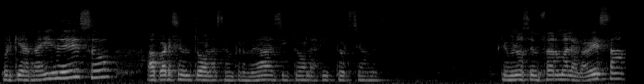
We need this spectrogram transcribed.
Porque a raíz de eso aparecen todas las enfermedades y todas las distorsiones. Primero se enferma la cabeza,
